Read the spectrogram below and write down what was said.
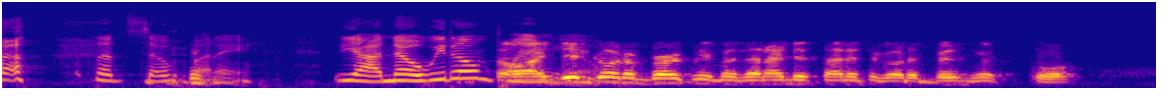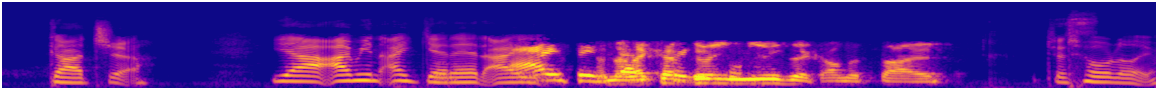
that's so funny yeah no we don't So blame I did you go to Berklee, but then I decided to go to business school, gotcha yeah i mean i get it i, I think and then I kept doing cool. music on the side. Just totally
